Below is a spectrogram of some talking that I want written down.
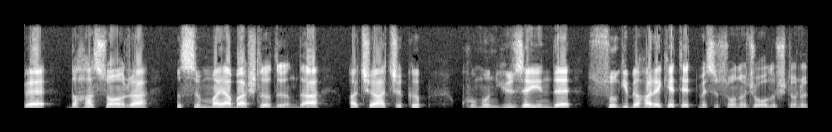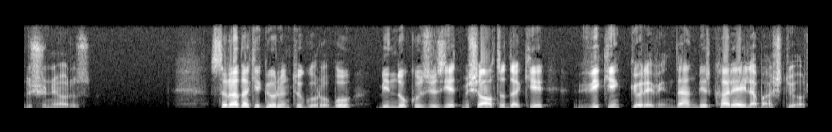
ve daha sonra ısınmaya başladığında açığa çıkıp kumun yüzeyinde su gibi hareket etmesi sonucu oluştuğunu düşünüyoruz. Sıradaki görüntü grubu, 1976'daki Viking görevinden bir kareyle başlıyor.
